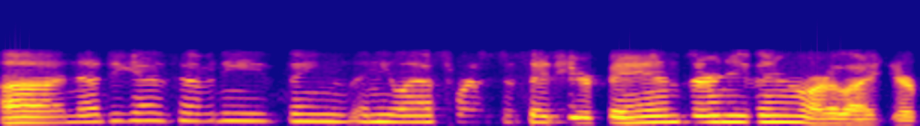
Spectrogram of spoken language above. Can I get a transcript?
Uh, now, do you guys have anything, any last words to say to your fans or anything, or like your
